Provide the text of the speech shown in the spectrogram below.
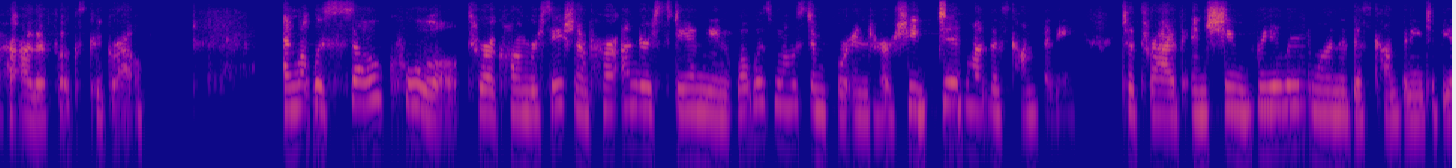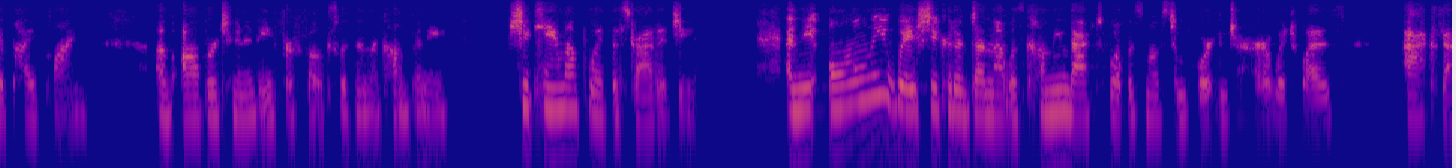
her other folks could grow. And what was so cool through our conversation of her understanding what was most important to her, she did want this company to thrive, and she really wanted this company to be a pipeline of opportunity for folks within the company. She came up with a strategy. And the only way she could have done that was coming back to what was most important to her, which was access.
